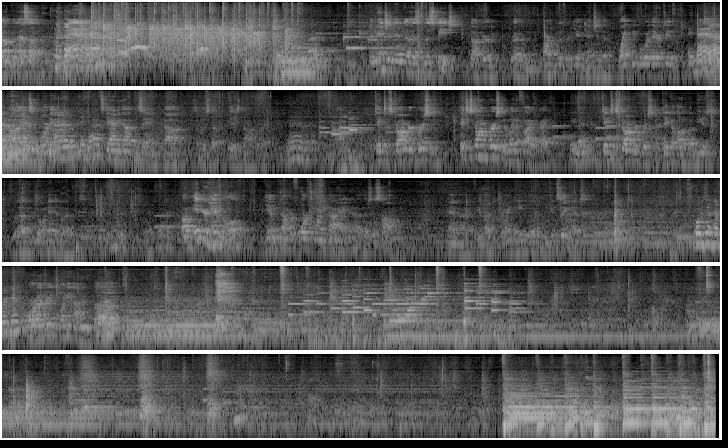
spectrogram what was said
job, Vanessa. Amen. They mentioned in uh, the speech, Dr. Reverend Martin Luther King mentioned that white people were there too. Amen. Standing by and supporting, standing up and saying, nah, some of this stuff is not right. Amen. Um, it takes a stronger person, it takes a strong person to win a fight, right? Amen. It takes a stronger person to take a lot of abuse without going into violence. Um, in your hymnal, hymn number four twenty-nine, uh, there's a song. And, uh, if you'd like to join me, we'll, we can sing this. What was that number again? Four hundred twenty-nine.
